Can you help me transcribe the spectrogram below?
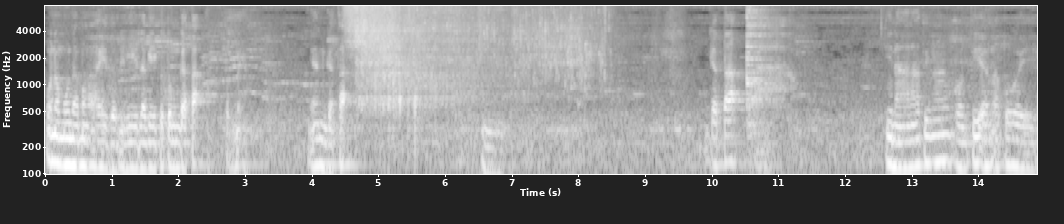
Una muna mga idol, ilagay ko tong gata. Pag may, yan, gata. Hmm. Gata. Hinahan natin ng konti ang apoy.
